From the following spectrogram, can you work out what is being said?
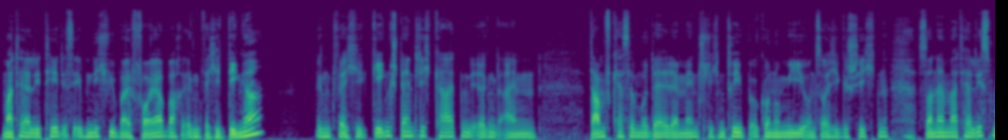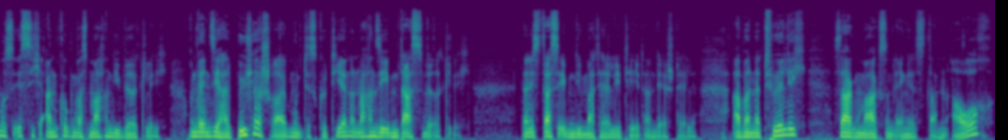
Materialität ist eben nicht wie bei Feuerbach irgendwelche Dinger, irgendwelche Gegenständlichkeiten, irgendein Dampfkesselmodell der menschlichen Triebökonomie und solche Geschichten, sondern Materialismus ist sich angucken, was machen die wirklich. Und wenn sie halt Bücher schreiben und diskutieren, dann machen sie eben das wirklich dann ist das eben die Materialität an der Stelle. Aber natürlich sagen Marx und Engels dann auch,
